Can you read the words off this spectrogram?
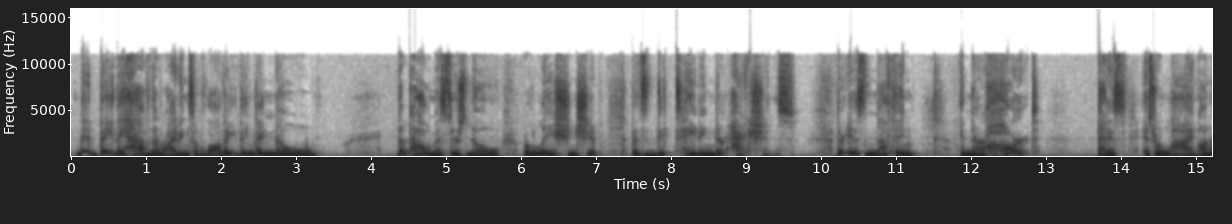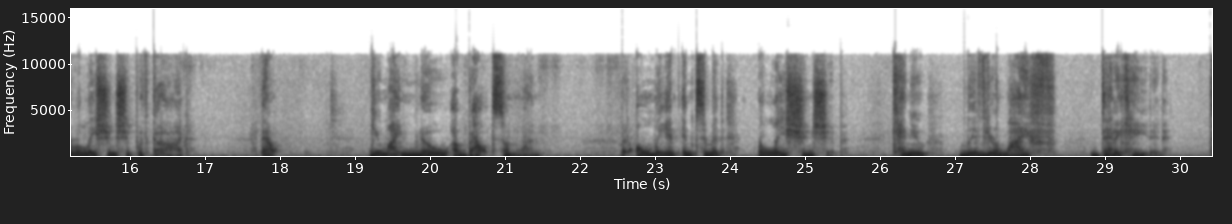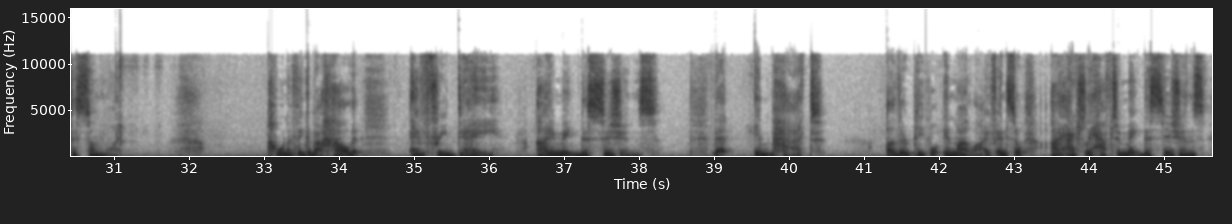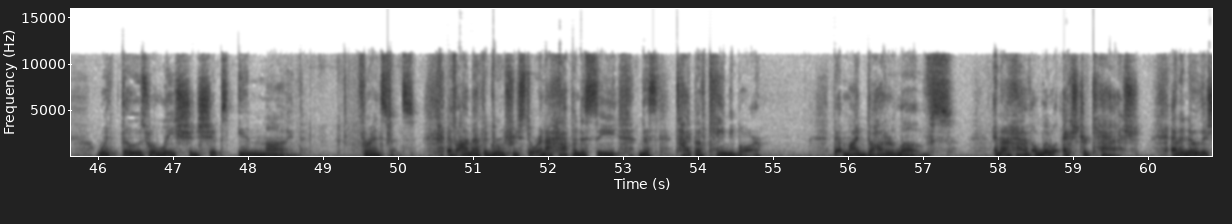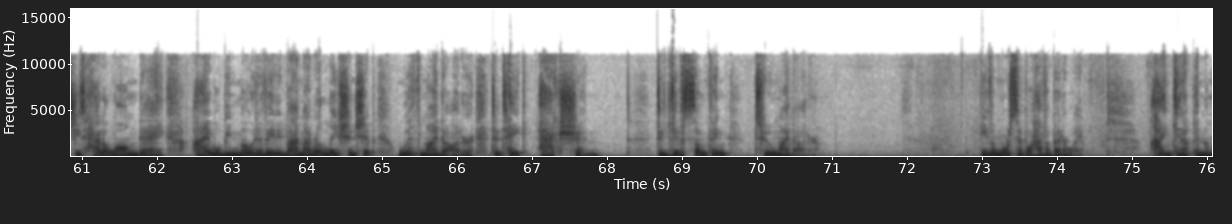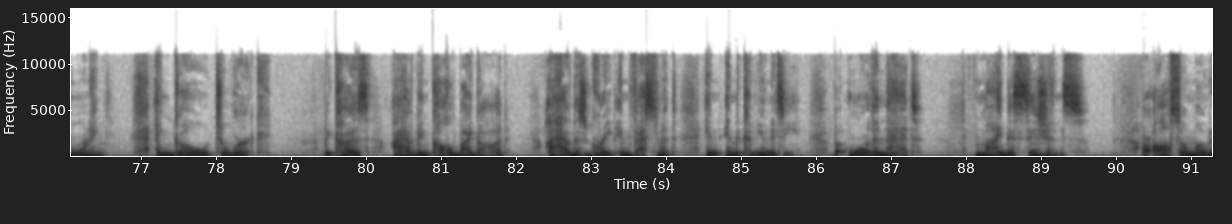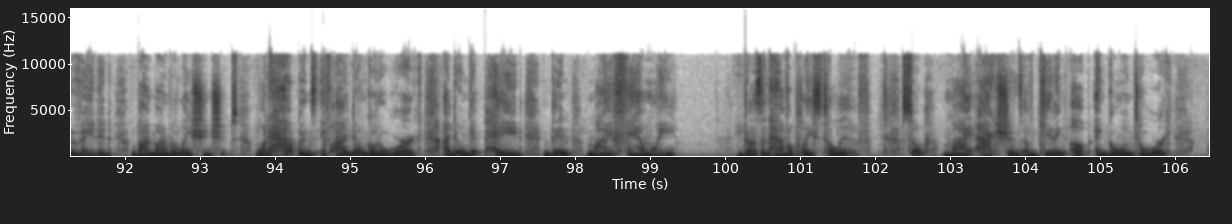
They, they have the writings of law, they, they, they know. The problem is there's no relationship that's dictating their actions. There is nothing in their heart that is, is relying on a relationship with God. Now, you might know about someone, but only in intimate relationship can you live your life dedicated to someone. I want to think about how that every day I make decisions that impact other people in my life. And so I actually have to make decisions with those relationships in mind. For instance, if I'm at the grocery store and I happen to see this type of candy bar that my daughter loves, and I have a little extra cash, and I know that she's had a long day, I will be motivated by my relationship with my daughter to take action to give something to my daughter. Even more simple, have a better way. I get up in the morning and go to work because I have been called by God. I have this great investment in, in the community. But more than that, my decisions are also motivated by my relationships. What happens if I don't go to work, I don't get paid, then my family doesn't have a place to live. So my actions of getting up and going to work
